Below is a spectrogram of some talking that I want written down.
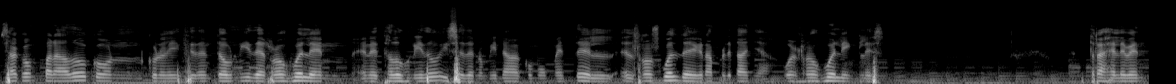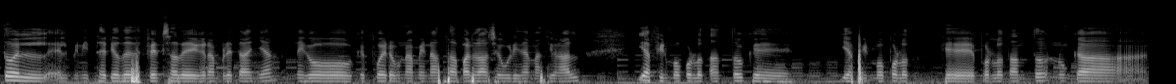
se ha comparado con, el incidente OVNI de Roswell en, Estados Unidos y se denomina comúnmente el, Roswell de Gran Bretaña o el Roswell inglés. Tras el evento, el, Ministerio de Defensa de Gran Bretaña negó que fuera una amenaza para la seguridad nacional y afirmó por lo tanto que por lo, tanto nunca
